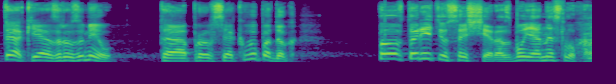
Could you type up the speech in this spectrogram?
Так, я зрозумів. Та про всяк випадок. Повторіть усе ще раз, бо я не слухав.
